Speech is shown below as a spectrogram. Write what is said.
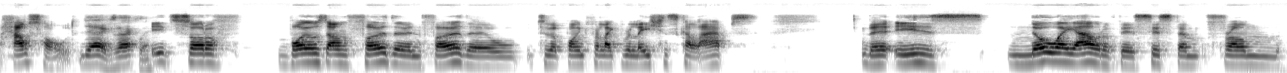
household. yeah exactly It sort of boils down further and further to the point where like relations collapse. There is no way out of this system from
